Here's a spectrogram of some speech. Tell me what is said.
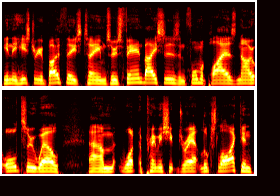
in the history of both these teams, whose fan bases and former players know all too well um, what a premiership drought looks like. And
